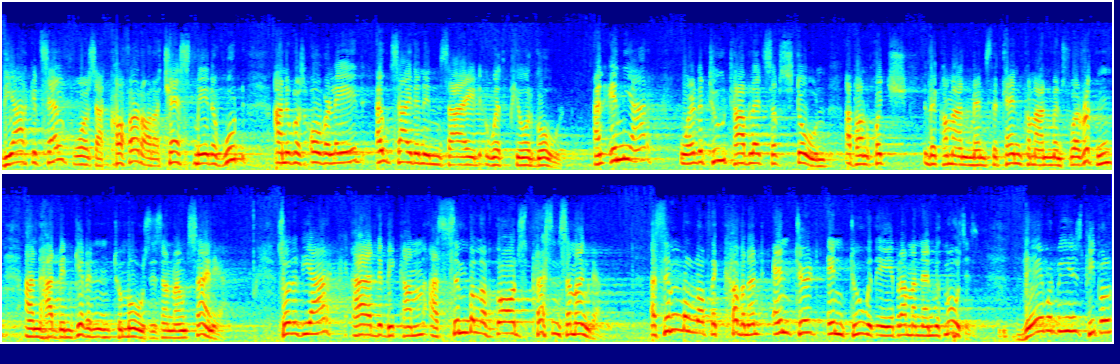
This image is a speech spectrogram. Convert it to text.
The ark itself was a coffer or a chest made of wood, and it was overlaid outside and inside with pure gold. And in the ark were the two tablets of stone upon which the commandments, the Ten Commandments, were written and had been given to Moses on Mount Sinai. So that the ark had become a symbol of God's presence among them, a symbol of the covenant entered into with Abraham and then with Moses. They would be his people,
